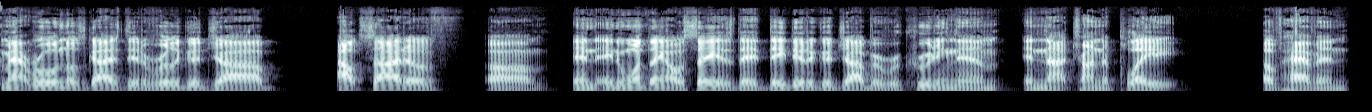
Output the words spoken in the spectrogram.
Matt Rhule and those guys did a really good job outside of um and, and the one thing I would say is that they did a good job of recruiting them and not trying to play of having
